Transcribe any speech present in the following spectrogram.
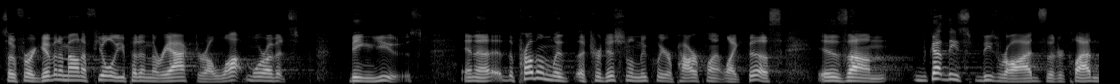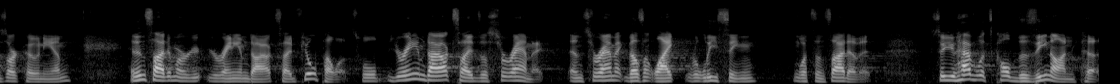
So for a given amount of fuel you put in the reactor, a lot more of it's being used. And uh, the problem with a traditional nuclear power plant like this is um, we've got these, these rods that are clad in zirconium, and inside them are uranium dioxide fuel pellets. Well, uranium dioxide is a ceramic, and ceramic doesn't like releasing what's inside of it. So you have what's called the xenon pit.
